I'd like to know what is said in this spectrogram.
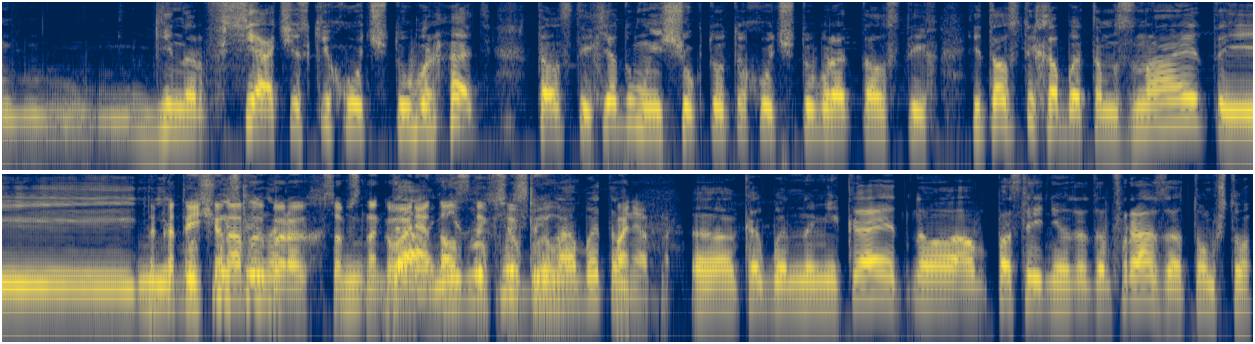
Гиннер всячески хочет убрать Толстых. Я думаю, еще кто-то хочет убрать Толстых. И Толстых об этом знает. И Так это еще на выборах, собственно Да, говоря, Толстых все было. об этом Понятно. э, как бы намекает. Но последняя вот эта фраза о том, что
